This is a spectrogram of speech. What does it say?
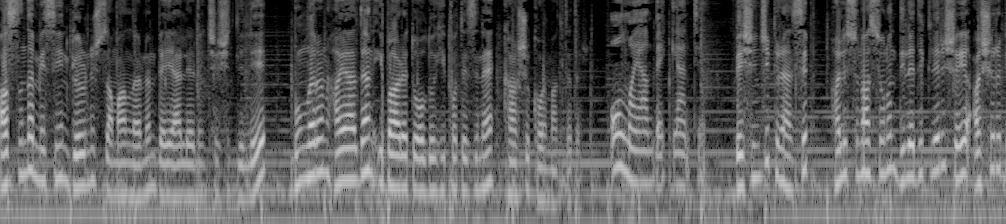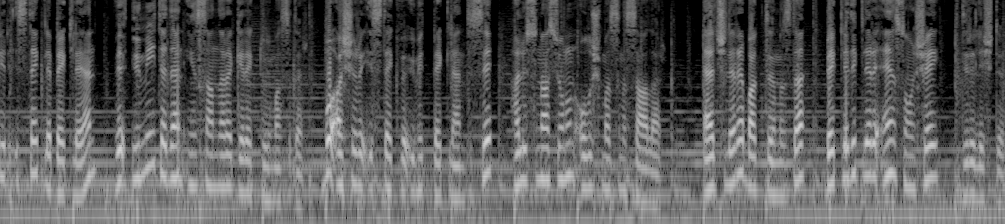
Aslında Mesih'in görünüş zamanlarının ve yerlerinin çeşitliliği bunların hayalden ibaret olduğu hipotezine karşı koymaktadır. Olmayan beklenti. Beşinci prensip, halüsinasyonun diledikleri şeyi aşırı bir istekle bekleyen ve ümit eden insanlara gerek duymasıdır. Bu aşırı istek ve ümit beklentisi halüsinasyonun oluşmasını sağlar. Elçilere baktığımızda bekledikleri en son şey diriliştir.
